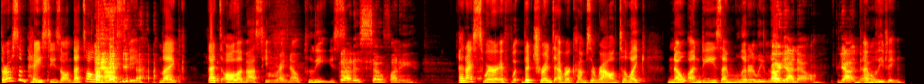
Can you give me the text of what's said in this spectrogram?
throw some pasties on. That's all I'm asking. Yeah. Like that's all I'm asking right now, please. That is so funny. And I swear, if w- the trend ever comes around to like no undies, I'm literally leaving. Oh yeah, no. Yeah, no. I'm leaving.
